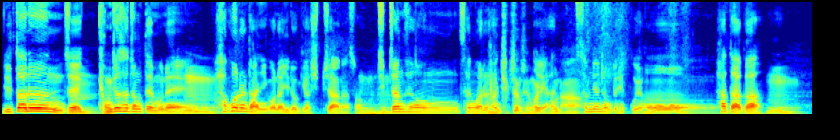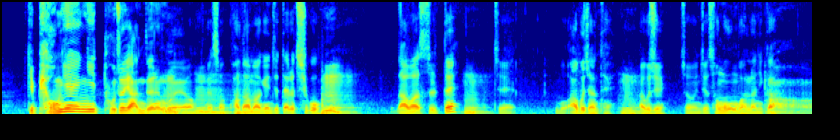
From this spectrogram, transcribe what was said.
일단은 이제 음. 경제 사정 때문에 음. 학원을 다니거나 이러기가 쉽지 않아서 음. 직장 생- 생활을 아, 한, 직장 예, 생활했구나. 한 3년 정도 했고요. 오. 하다가 음. 이게 병행이 도저히 안 되는 음, 거예요. 음, 그래서 음, 과감하게 이제 때려치고 음. 나왔을 때 음. 이제 뭐 아버지한테 음. 아버지 저 이제 성우 공부하려니까 아.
